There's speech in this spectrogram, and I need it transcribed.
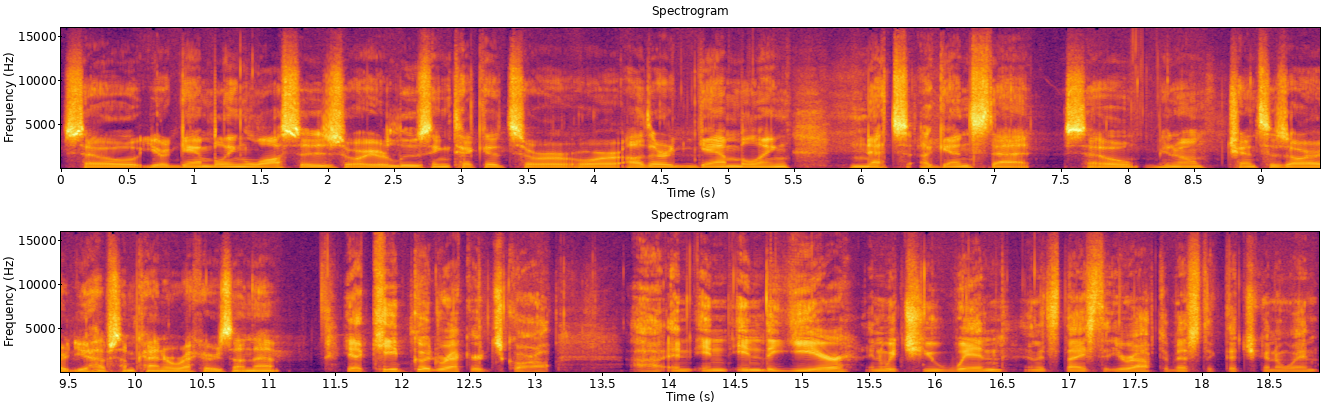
So your gambling losses or you're losing tickets or or other gambling nets against that. So you know, chances are you have some kind of records on that. Yeah, keep good records, Carl. Uh, and in, in the year in which you win, and it's nice that you're optimistic that you're going to win,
